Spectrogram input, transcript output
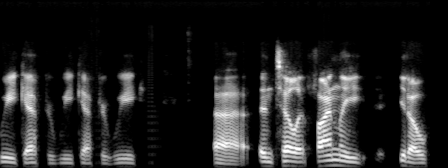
week after week after week uh, until it finally, you know,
